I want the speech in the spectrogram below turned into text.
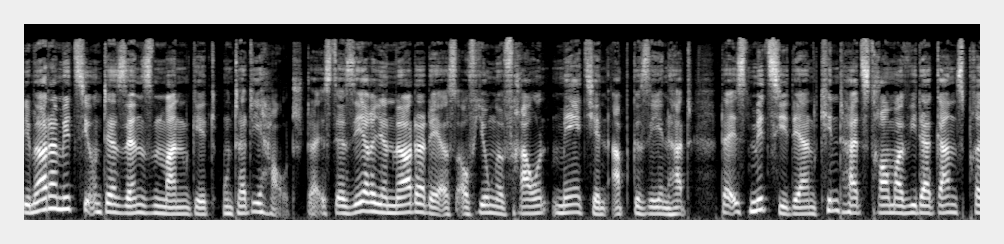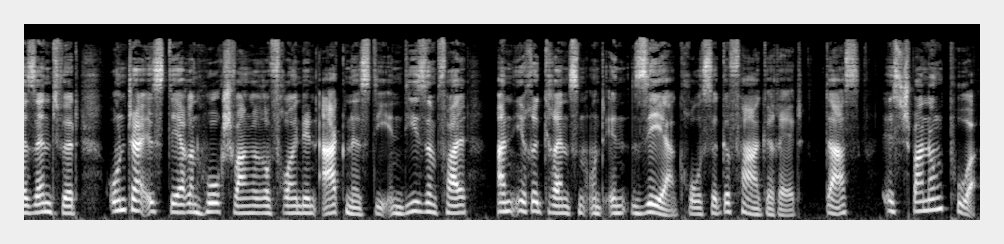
Die Mörder Mitzi und der Sensenmann geht unter die Haut. Da ist der Serienmörder, der es auf junge Frauen, Mädchen abgesehen hat. Da ist Mitzi, deren Kindheitstrauma wieder ganz präsent wird. Und da ist deren hochschwangere Freundin Agnes, die in diesem Fall an ihre Grenzen und in sehr große Gefahr gerät. Das ist Spannung pur,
